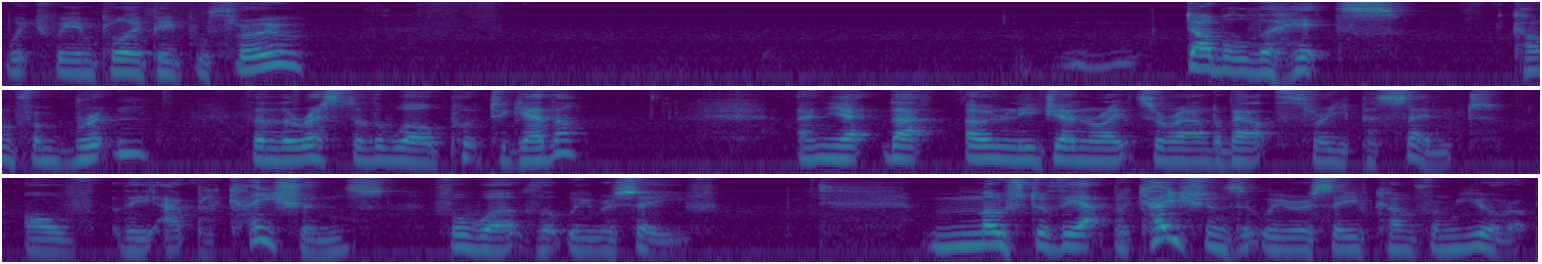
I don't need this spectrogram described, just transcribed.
which we employ people through, double the hits come from Britain than the rest of the world put together and yet that only generates around about 3% of the applications for work that we receive. Most of the applications that we receive come from Europe.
